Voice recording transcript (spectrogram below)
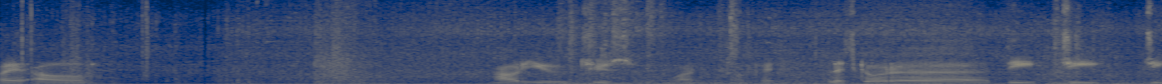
Wait. I'll. How do you choose one? Okay. Let's go to D. G. G.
